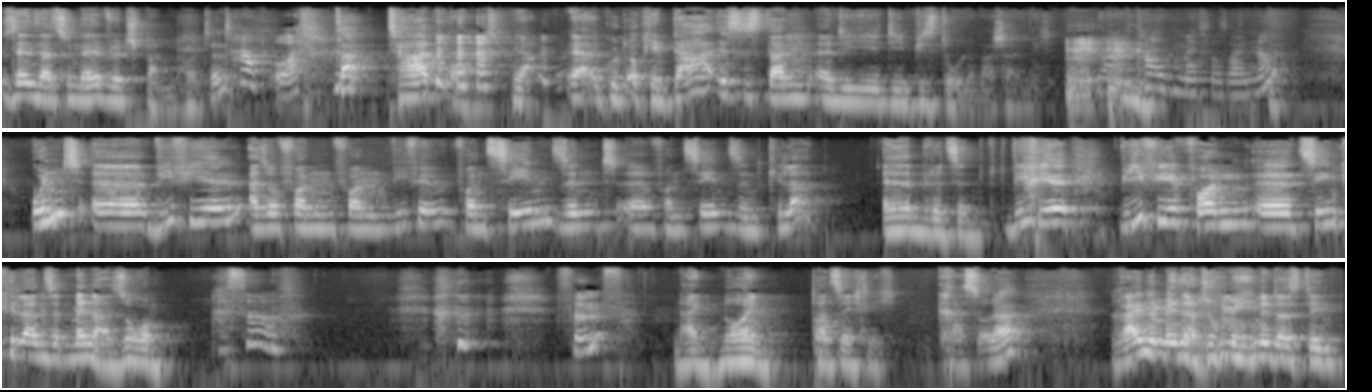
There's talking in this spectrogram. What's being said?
Sensationell wird spannend heute. Tatort. Ta Tatort. ja. ja, gut, okay. Da ist es dann äh, die, die Pistole wahrscheinlich. Ja, kann auch ein Messer sein, ne? Ja. Und äh, wie viel, also von, von wie viel von 10 sind äh, von 10 sind Killer? Äh, Blödsinn. Wie viel, wie viel von äh, 10 Killern sind Männer? So rum. Ach so. Fünf? Nein, 9 tatsächlich. Krass, oder? Reine Männerdomäne, das Ding.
